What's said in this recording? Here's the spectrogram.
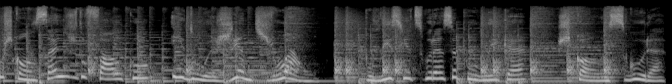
Os conselhos do Falco e do Agente João. Polícia de Segurança Pública, Escola Segura.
